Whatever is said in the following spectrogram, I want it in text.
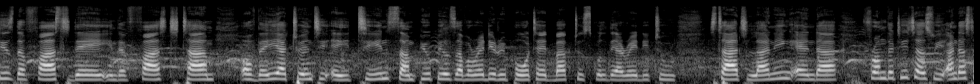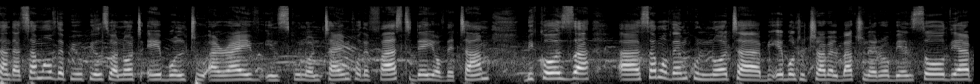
Is the first day in the first term of the year 2018. Some pupils have already reported back to school. They are ready to start learning. And uh, from the teachers, we understand that some of the pupils were not able to arrive in school on time for the first day of the term because uh, uh, some of them could not uh, be able to travel back to Nairobi. And so they are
